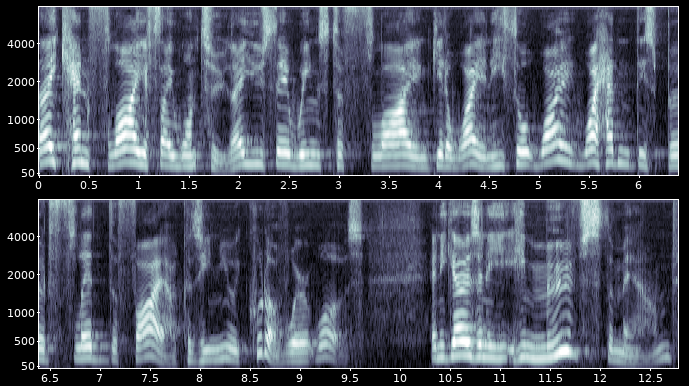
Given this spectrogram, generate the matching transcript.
they can fly if they want to. They use their wings to fly and get away. And he thought, why, why hadn't this bird fled the fire? Because he knew it could have where it was. And he goes and he, he moves the mound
